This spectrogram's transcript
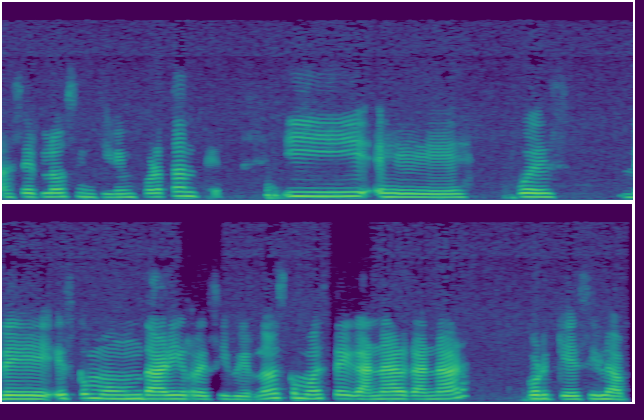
hacerlo sentir importante y eh, pues de es como un dar y recibir, ¿no? Es como este ganar, ganar, porque si la,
